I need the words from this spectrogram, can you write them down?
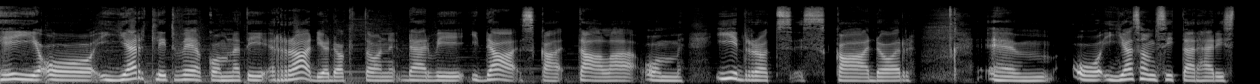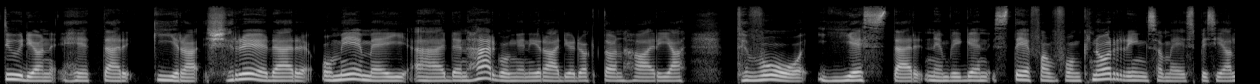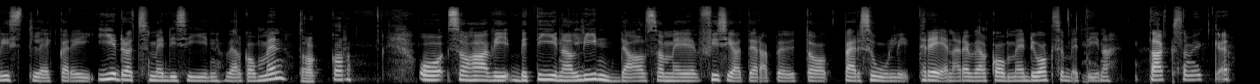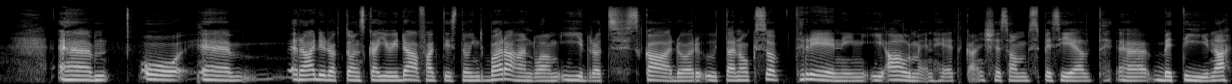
Hej och hjärtligt välkomna till Radiodoktorn där vi idag ska tala om idrottsskador. Um, och jag som sitter här i studion heter Kira Schröder och med mig den här gången i Radiodoktorn har jag två gäster, nämligen Stefan von Knorring som är specialistläkare i idrottsmedicin. Välkommen. Tackar. Och så har vi Bettina Lindahl som är fysioterapeut och personlig tränare. Välkommen du också Bettina. Tack så mycket. Um, och um, Radiodoktorn ska ju idag faktiskt då inte bara handla om idrottsskador utan också träning i allmänhet kanske som speciellt eh, Bettina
